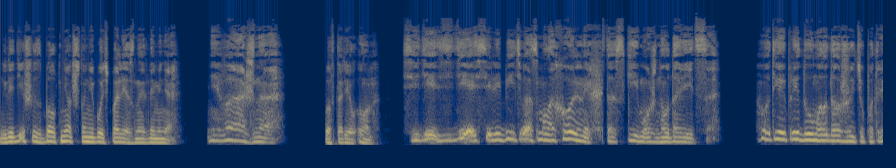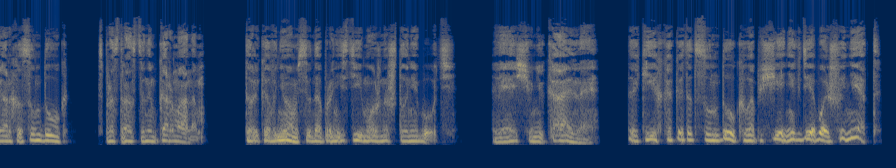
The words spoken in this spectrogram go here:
Глядишь, изболтнет что-нибудь полезное для меня». «Неважно», — повторил он. Сидеть здесь или бить вас, малохольных, тоски можно удавиться. Вот я и придумал одолжить у патриарха сундук с пространственным карманом. Только в нем сюда пронести можно что-нибудь. Вещь уникальная. Таких, как этот сундук, вообще нигде больше нет.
